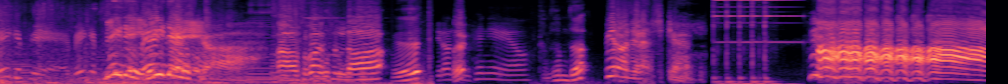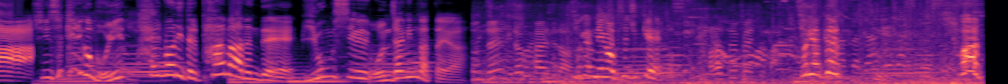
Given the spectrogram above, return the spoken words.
메이게피, 메이게피. 메이데이 메이데이. 아, 수고하셨습니다. 이런 님 팬이에요. 감사합니다. 밀어 진행시켜. 신스킨 이거 뭐임? 할머니들 파마하는데 미용실 원장님 같다 야. 근데 이렇게 해야지 나. 석양 내가 없애줄게. 바로 술 빼지. 석양 끝. 확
